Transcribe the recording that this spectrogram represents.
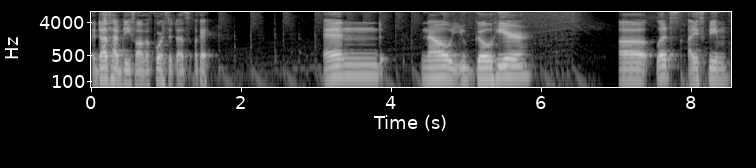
It does have defog, of course it does. Okay. And now you go here. Uh, let's Ice Beam.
